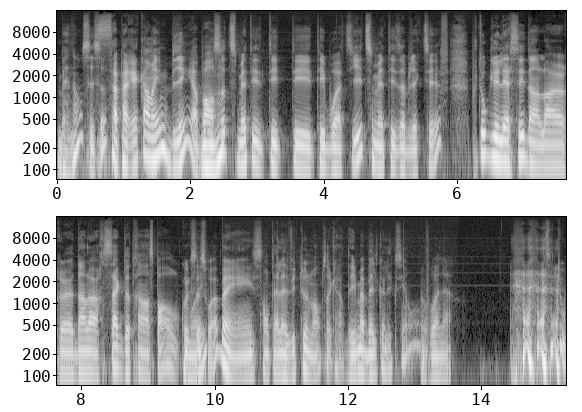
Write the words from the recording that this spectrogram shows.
Ben non, c'est ça. Ça paraît quand même bien. À part Mhm. ça, tu mets tes, tes- tes- tes boîtiers, tu mets tes objectifs. Plutôt que de les laisser dans leur, euh, dans leur sac de transport ou quoi que ce soit, ben, ils sont à la vue de tout le monde. Regardez ma belle collection. Voilà. C'est tout.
